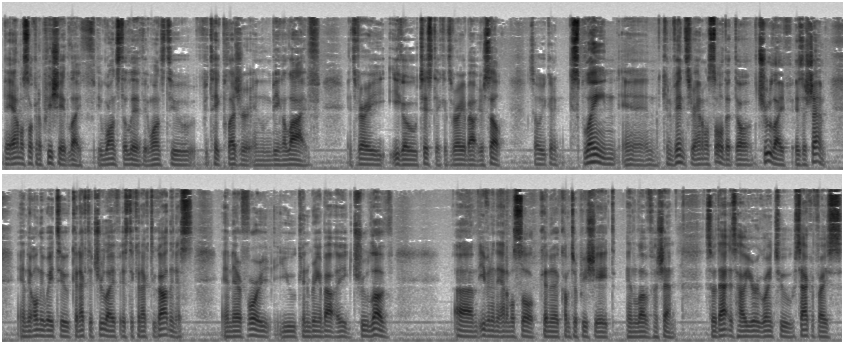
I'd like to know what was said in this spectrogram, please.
The animal soul can appreciate life. It wants to live. It wants to take pleasure in being alive. It's very egotistic. It's very about yourself. So you can explain and convince your animal soul that the true life is Hashem. And the only way to connect to true life is to connect to godliness. And therefore, you can bring about a true love, um, even in the animal soul, can uh, come to appreciate and love Hashem. So that is how you're going to sacrifice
